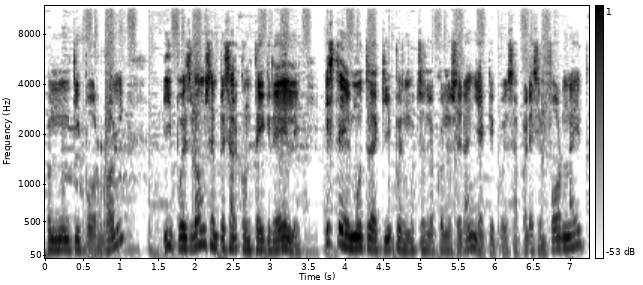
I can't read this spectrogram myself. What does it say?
con un tipo rol. Y pues vamos a empezar con Take DL. Este emote de aquí pues muchos lo conocerán ya que pues aparece en Fortnite.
